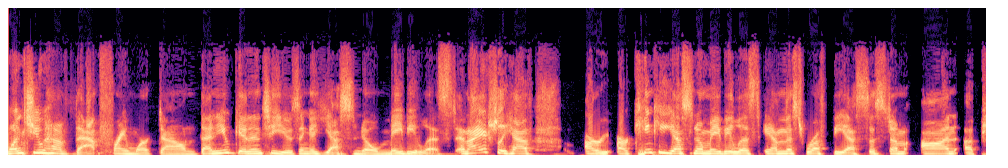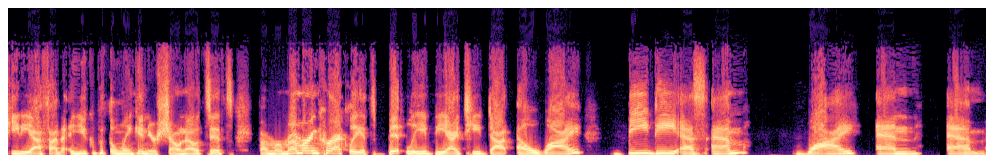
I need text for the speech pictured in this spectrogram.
once you have that framework down, then you get into using a yes, no, maybe list. And I actually have our, our kinky yes, no, maybe list and this rough BS system on a PDF. On, and you can put the link in your show notes. It's, if I'm remembering correctly, it's bit.ly, B-I-T dot L-Y, BDSM, Y-N M.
